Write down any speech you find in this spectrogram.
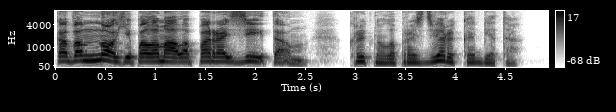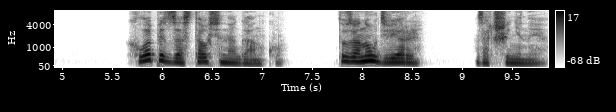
каб вам ногі паламала паразітам. крыкнула праз дзверы кабета. Хлопец застаўся на ганку. Тузануў дзверы, зачыненыя.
